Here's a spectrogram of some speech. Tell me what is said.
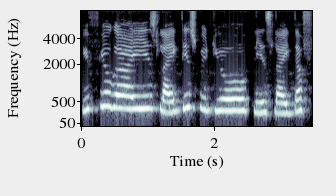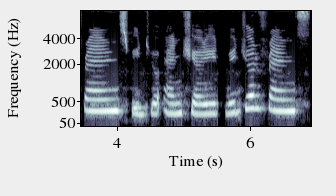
If you guys like this video, please like the friends video and share it with your friends.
